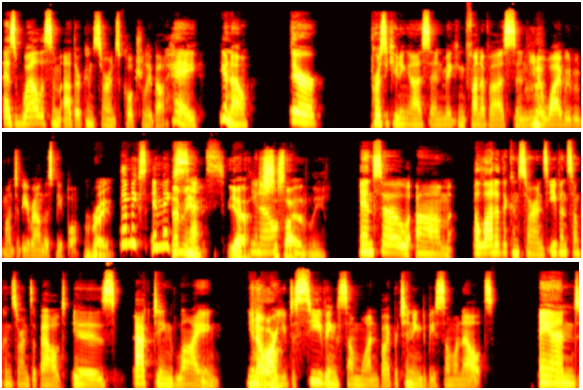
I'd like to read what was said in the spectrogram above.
as well as some other concerns culturally about hey you know they're persecuting us and making fun of us and you know why would we want to be around those people Right. that makes it makes I mean, sense Yeah. You just know? societally. and so um a lot of the concerns even some concerns about is acting lying you know Huh. are you deceiving someone by pretending to be someone else and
